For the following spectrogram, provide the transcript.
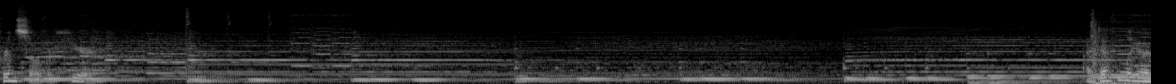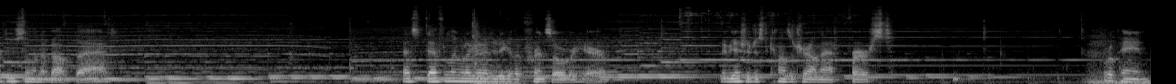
Prince over here? I definitely gotta do something about that. That's definitely what I gotta do to get the prince over here. Maybe I should just concentrate on that first. What a pain.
